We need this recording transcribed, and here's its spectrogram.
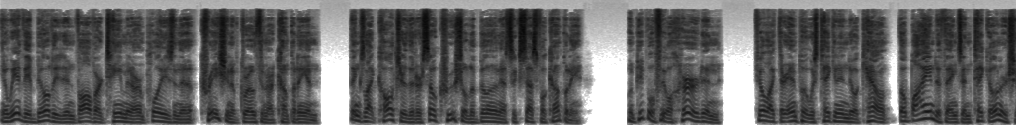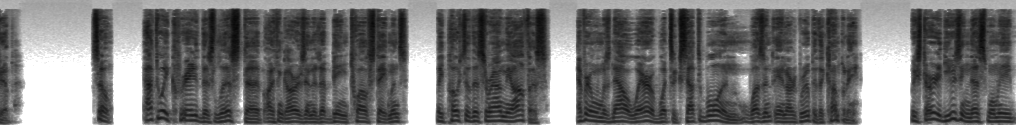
You know, we have the ability to involve our team and our employees in the creation of growth in our company and things like culture that are so crucial to building a successful company. When people feel heard and feel like their input was taken into account, they'll buy into things and take ownership. So after we created this list, uh, I think ours ended up being 12 statements. We posted this around the office. Everyone was now aware of what's acceptable and wasn't in our group at the company. We started using this when we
